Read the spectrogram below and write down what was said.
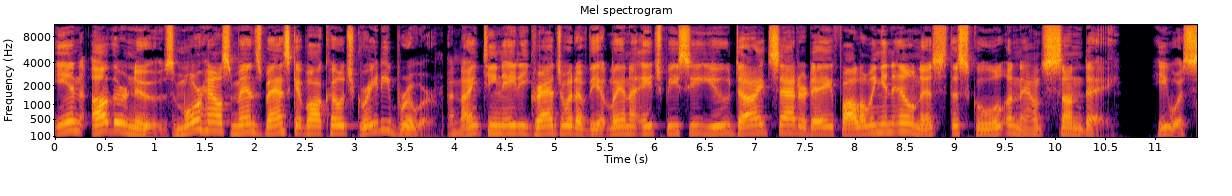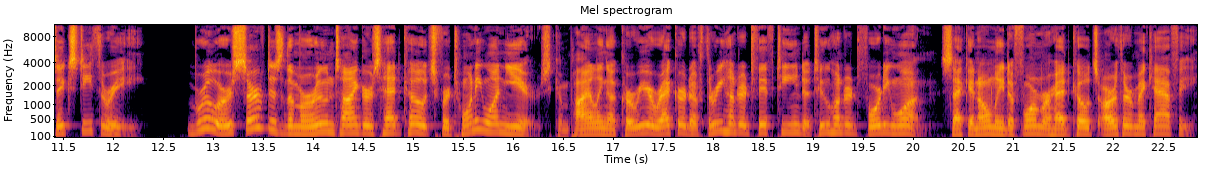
In other news, Morehouse men's basketball coach Grady Brewer, a 1980 graduate of the Atlanta HBCU, died Saturday following an illness, the school announced Sunday. He was 63. Brewer served as the Maroon Tigers head coach for 21 years, compiling a career record of 315 to 241, second only to former head coach Arthur McAfee.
